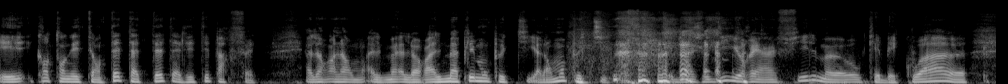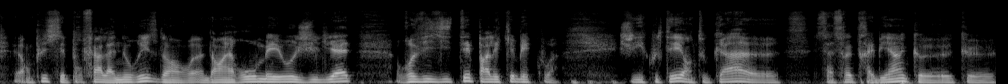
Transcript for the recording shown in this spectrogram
Et quand on était en tête à tête, elle était parfaite. Alors, alors, elle, alors elle m'appelait mon petit. Alors mon petit, eh bien, je dis, il y aurait un film euh, au Québécois. euh, en plus, c'est pour faire la nourrice dans, dans un Roméo et Juliette revisité par les Québécois. J'ai dit, écoutez, en tout cas, euh, ça serait très bien que, que,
